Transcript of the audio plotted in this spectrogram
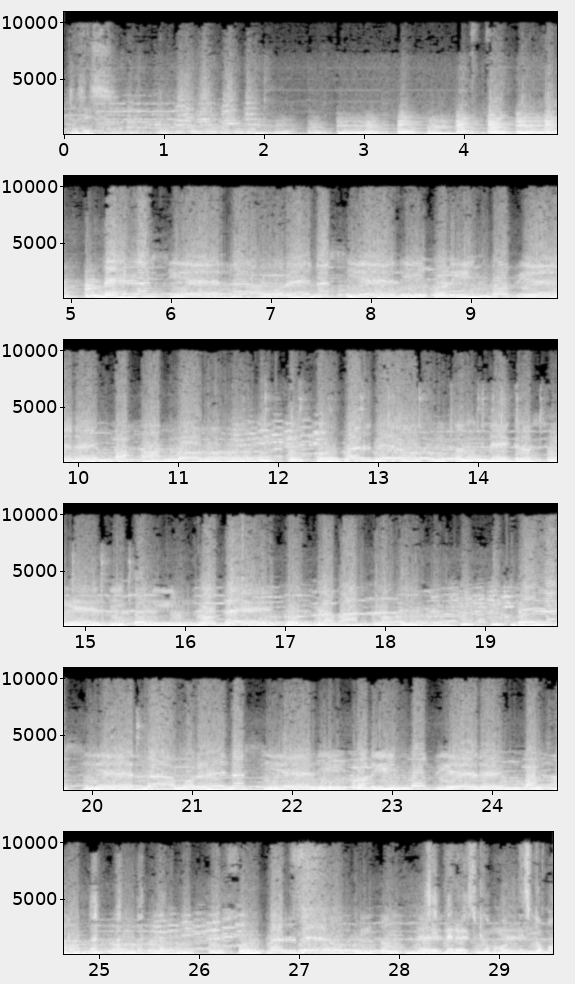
Entonces, lindo, vienen bajando un par de ojitos sí, pero es como, es como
